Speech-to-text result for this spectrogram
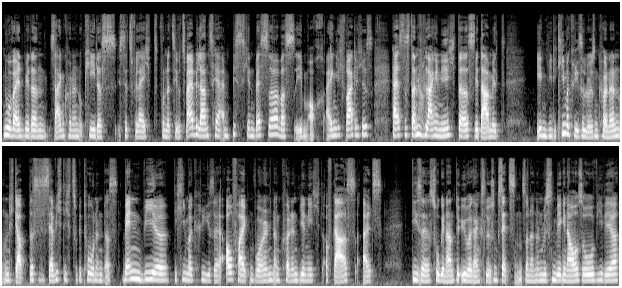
Nur weil wir dann sagen können, okay, das ist jetzt vielleicht von der CO2-Bilanz her ein bisschen besser, was eben auch eigentlich fraglich ist, heißt es dann noch lange nicht, dass wir damit irgendwie die Klimakrise lösen können. Und ich glaube, das ist sehr wichtig zu betonen, dass wenn wir die Klimakrise aufhalten wollen, dann können wir nicht auf Gas als diese sogenannte Übergangslösung setzen, sondern dann müssen wir genauso, wie wir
